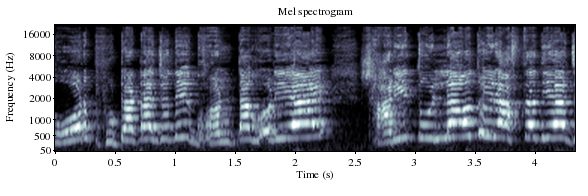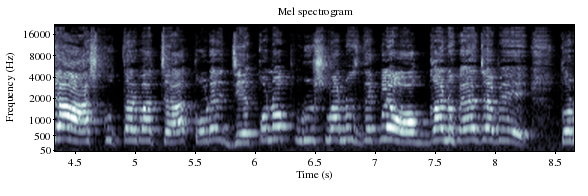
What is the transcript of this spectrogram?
তোর ফুটাটা যদি ঘণ্টা ঘড়িয়ায় শাড়ি তুললেও তুই রাস্তা দিয়ে যাস কুত্তার বাচ্চা। তোরে যে কোনো পুরুষ মানুষ দেখলে অজ্ঞান হয়ে যাবে। তোর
